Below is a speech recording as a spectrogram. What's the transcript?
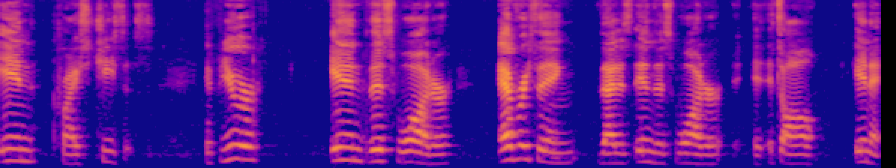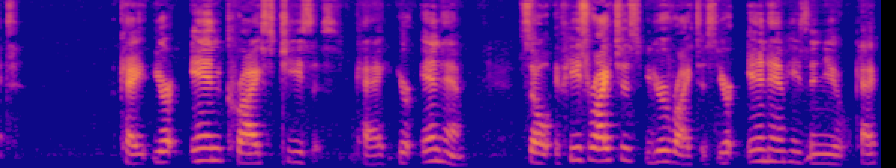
in Christ Jesus. If you're in this water, everything that is in this water, it's all in it. Okay? You're in Christ Jesus. Okay? You're in Him. So if He's righteous, you're righteous. You're in Him, He's in you. Okay?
